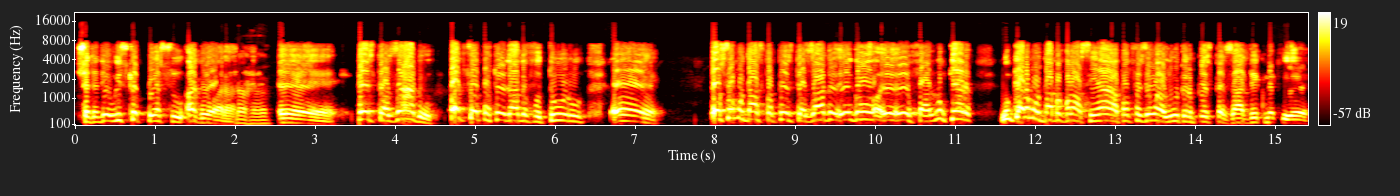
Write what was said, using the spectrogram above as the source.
você entendeu? Isso que eu penso agora. Uhum. É, peso pesado, pode ser oportunidade no futuro. É, eu, se eu mudasse para peso pesado, eu, igual eu, eu, falo, não quero, não quero mudar para falar assim, ah, para fazer uma luta no peso pesado, ver como é que é.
